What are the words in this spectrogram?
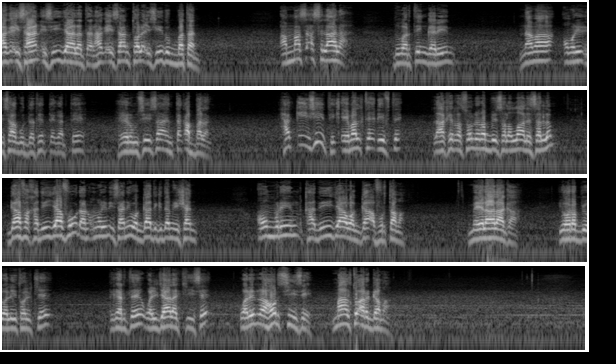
حق إسان إسي جالة حق إسان طول إسي دبة أما سأسلالة دبرتين قرين نما عمرين إسا قدتت تقرت سيسا انتقبلا حق إسي تقبلت رفت لكن رسول ربي صلى الله عليه وسلم قاف خديجة فود أن عمرين إساني وقاد قدم شن عمرين خديجة وقاء فرتما ميلالاكا يا ربي ولي تلجي قرت والجالة تشيسي walirra horsiise maaltu argama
